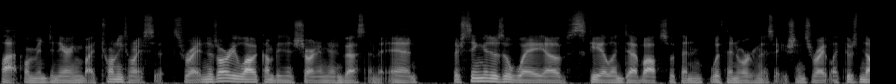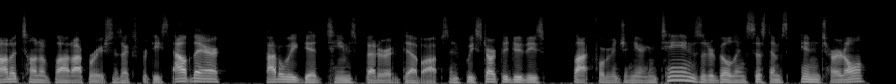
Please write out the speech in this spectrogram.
platform engineering by 2026, right? And there's already a lot of companies starting to invest in it. And they're seeing it as a way of scaling DevOps within within organizations, right? Like there's not a ton of cloud operations expertise out there. How do we get teams better at DevOps? And if we start to do these platform engineering teams that are building systems internal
